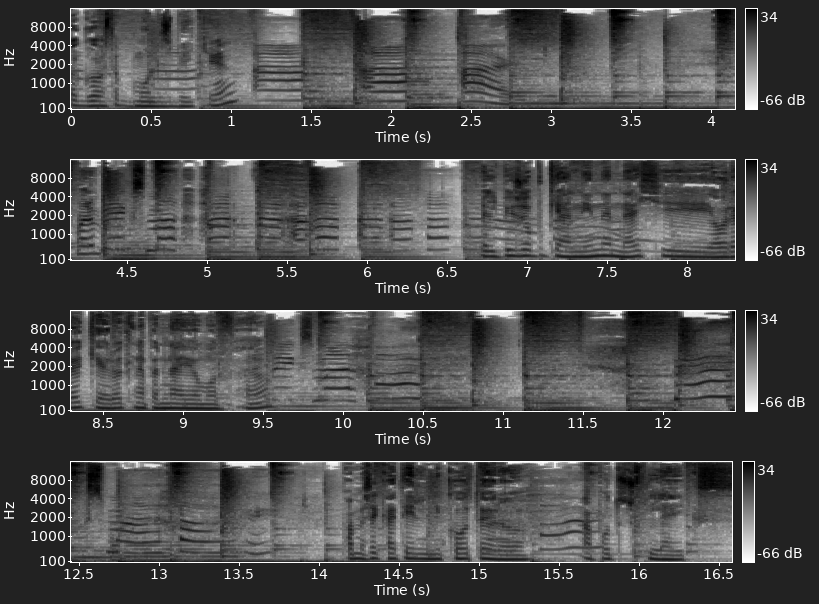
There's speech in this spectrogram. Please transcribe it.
Που μόλις μπήκε. Ελπίζω που και αν είναι να έχει ωραίο καιρό και να περνάει όμορφα. Πάμε σε κάτι ελληνικότερο από τους Flakes.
